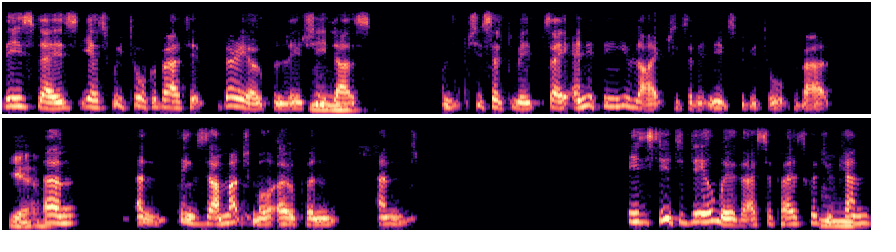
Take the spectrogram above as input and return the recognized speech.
these days yes we talk about it very openly she hmm. does and she said to me, say anything you like. She said it needs to be talked about. Yeah. Um, and things are much more open and easier to deal with, I suppose, because mm. you can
